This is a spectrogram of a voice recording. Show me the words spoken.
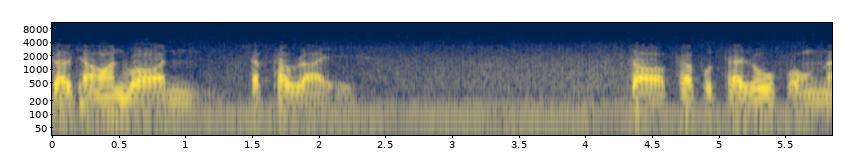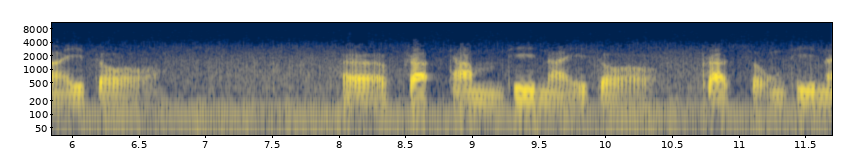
เราจะอ้อนวอนสักเท่าไหร่ ต่อพระพุทธรูปองค์ไหนต่อพระธรรมที่ไหนต่อพระสงฆ์ที่ไหน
